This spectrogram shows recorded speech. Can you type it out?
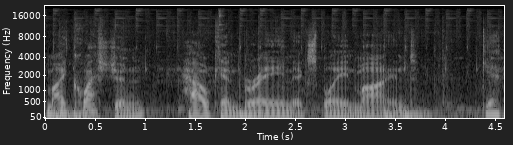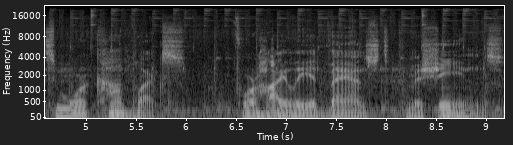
My question, how can brain explain mind, gets more complex for highly advanced machines.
